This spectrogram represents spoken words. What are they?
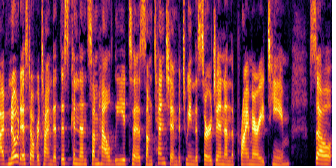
I've noticed over time that this can then somehow lead to some tension between the surgeon and the primary team. So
